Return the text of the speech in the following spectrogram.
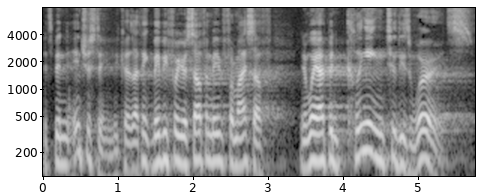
it's been interesting because I think maybe for yourself and maybe for myself, in a way, I've been clinging to these words,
